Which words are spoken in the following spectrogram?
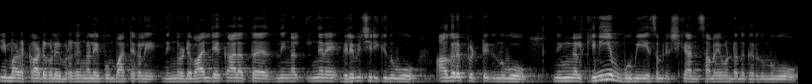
ഈ മഴക്കാടുകളെ മൃഗങ്ങളെ പൂമ്പാറ്റകളെ നിങ്ങളുടെ ബാല്യകാലത്ത് നിങ്ങൾ ഇങ്ങനെ വിലപിച്ചിരിക്കുന്നുവോ? ആകുലപ്പെട്ടിരുന്നുവോ? നിങ്ങൾക്കിനിയും ഭൂമിയെ സംരക്ഷിക്കാൻ സമയമുണ്ടെന്ന് കരുതുന്നുവോ?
